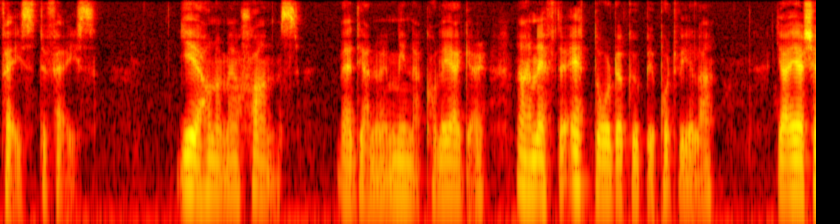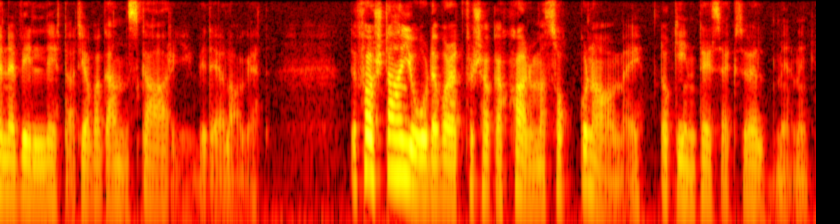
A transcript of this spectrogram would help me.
face to face. Ge honom en chans, vädjade nu mina kollegor när han efter ett år dök upp i Portvilla. Jag erkänner villigt att jag var ganska arg vid det laget. Det första han gjorde var att försöka skärma sockorna av mig, dock inte i sexuell mening.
